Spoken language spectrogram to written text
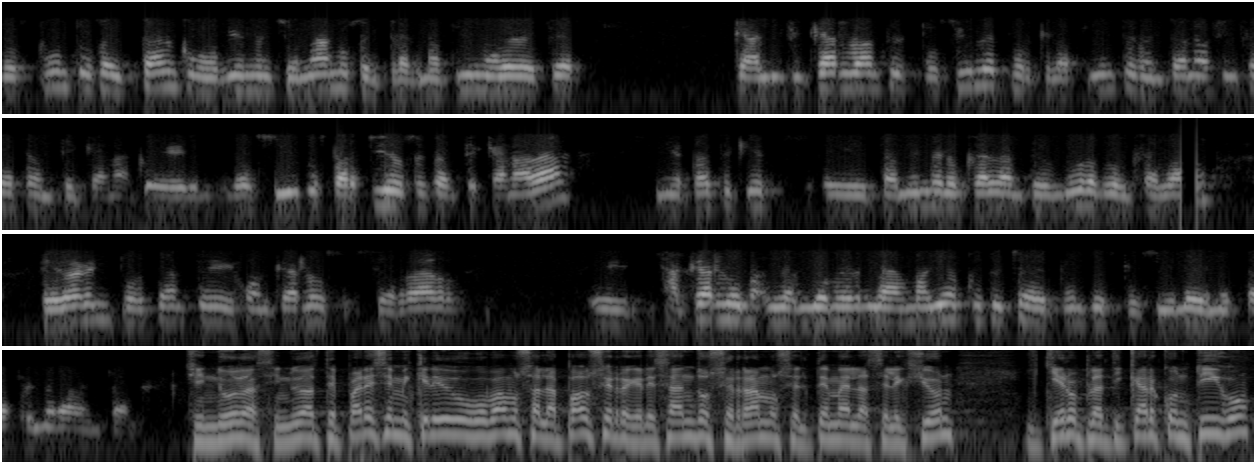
los puntos ahí están, como bien mencionamos, el pragmatismo debe ser calificar lo antes posible porque la siguiente ventana FIFA es ante Canadá, eh, los siguientes partidos es ante Canadá y me parece que es eh, también de local ante Honduras o El Salvador, pero era importante, Juan Carlos, cerrar eh, sacar la, mayor cosecha de puntos posible en esta primera ventana. Sin duda, sin duda. ¿Te parece, mi querido Hugo? Vamos a la pausa y regresando cerramos el tema de la selección y quiero platicar contigo,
